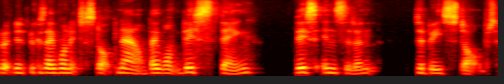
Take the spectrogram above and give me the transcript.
but just because they want it to stop now. They want this thing, this incident, to be stopped.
